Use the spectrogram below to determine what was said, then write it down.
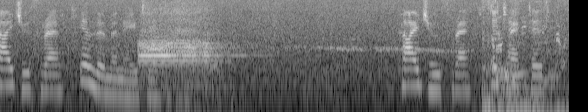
Kaiju threat eliminated. Kaiju threat detected.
